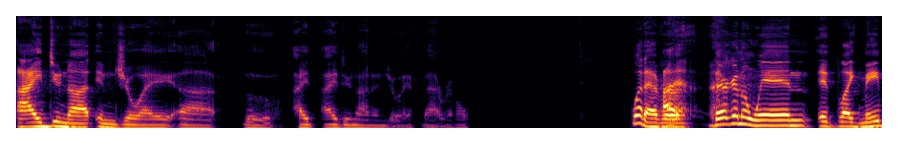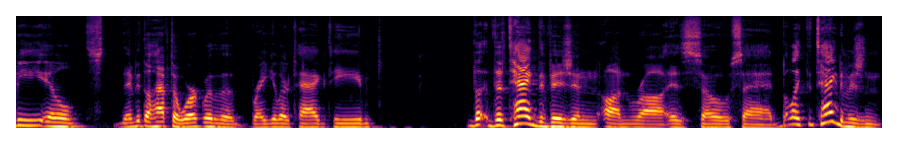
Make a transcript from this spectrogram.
I do not enjoy uh ooh, I I do not enjoy Matt Riddle. Whatever. I- They're gonna win. It like maybe it'll maybe they'll have to work with a regular tag team. The the tag division on Raw is so sad, but like the tag division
